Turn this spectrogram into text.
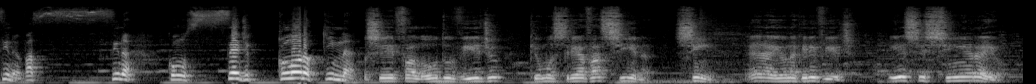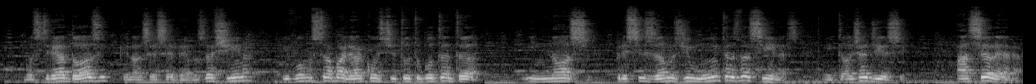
sina, vacina com C de cloroquina. Você falou do vídeo que eu mostrei a vacina. Sim, era eu naquele vídeo. Esse sim era eu. Mostrei a dose que nós recebemos da China e vamos trabalhar com o Instituto Butantan. E nós precisamos de muitas vacinas. Então já disse, acelera.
